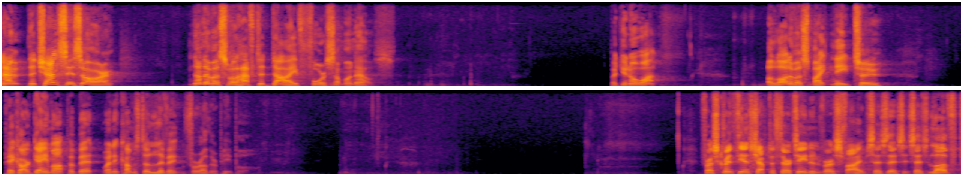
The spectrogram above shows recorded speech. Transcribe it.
Now, the chances are none of us will have to die for someone else. But you know what? A lot of us might need to pick our game up a bit when it comes to living for other people. 1 Corinthians chapter 13 and verse 5 says this it says, Love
